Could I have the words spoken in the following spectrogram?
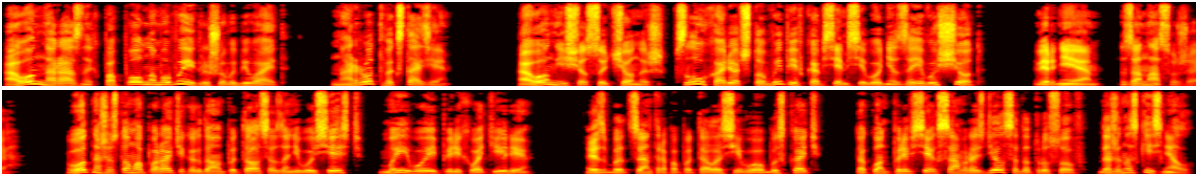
а он на разных по полному выигрышу выбивает. Народ в экстазе. А он еще, сученыш, вслух орет, что выпивка всем сегодня за его счет. Вернее, за нас уже. Вот на шестом аппарате, когда он пытался за него сесть, мы его и перехватили. СБ-центра попыталась его обыскать, так он при всех сам разделся до трусов, даже носки снял.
